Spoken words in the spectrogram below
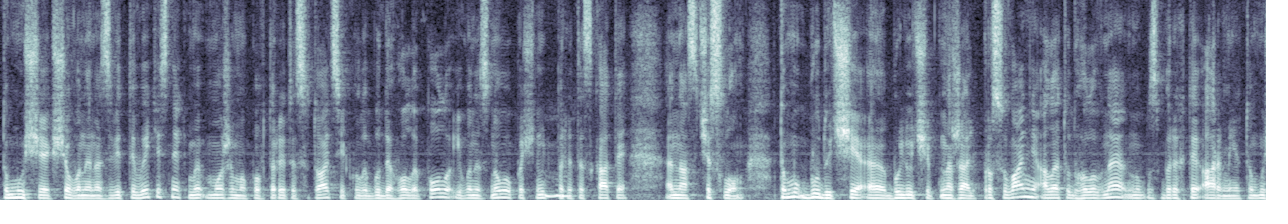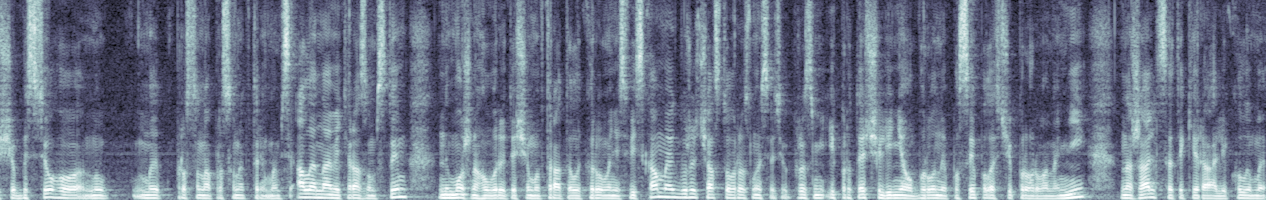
тому що якщо вони нас звідти витіснять, ми можемо повторити ситуацію, коли буде голе поло, і вони знову почнуть перетискати нас числом. Тому будуть ще болючі, на жаль, просування, але тут головне ну зберегти армію, тому що без цього ну. Ми просто-напросто не втримаємося. Але навіть разом з тим не можна говорити, що ми втратили керованість військами, як дуже часто розносять про ЗМІ, і про те, що лінія оборони посипалась чи прорвана. Ні, на жаль, це такі реалії, коли ми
